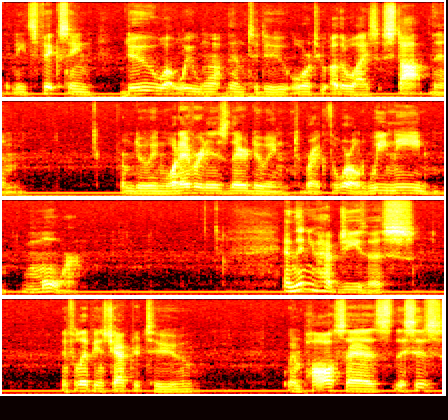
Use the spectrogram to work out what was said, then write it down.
that needs fixing do what we want them to do or to otherwise stop them from doing whatever it is they're doing to break the world. We need more. And then you have Jesus in Philippians chapter 2 when Paul says, This is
